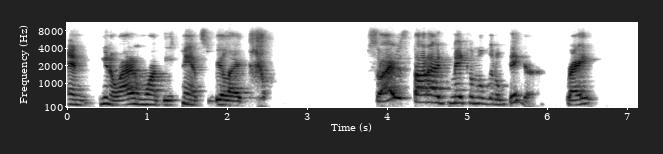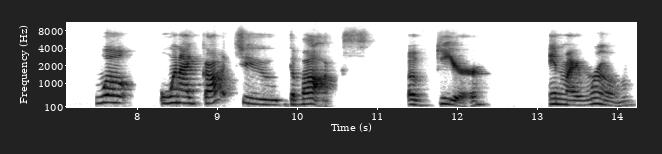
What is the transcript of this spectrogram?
And, you know, I didn't want these pants to be like so I just thought I'd make them a little bigger, right? Well, when I got to the box of gear in my room,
